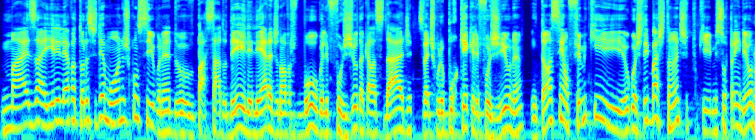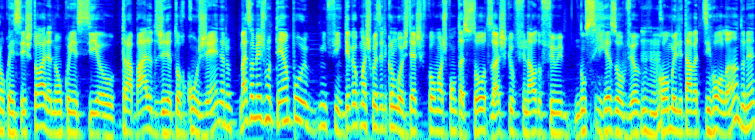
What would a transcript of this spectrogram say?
Mas aí ele leva todos esses demônios consigo, né? Do passado dele, ele era de Nova Friburgo, ele fugiu daquela cidade. Você vai descobrir o porquê que ele fugiu, né? Então, assim, é um filme que eu gostei bastante, porque me surpreendeu, eu não conhecia a história, não conhecia o trabalho do diretor com o gênero, mas ao mesmo tempo, enfim, teve algumas coisas ali que eu não gostei, acho que ficou umas pontas soltas, acho que o final do filme não se resolveu como ele tava desenrolando, né?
